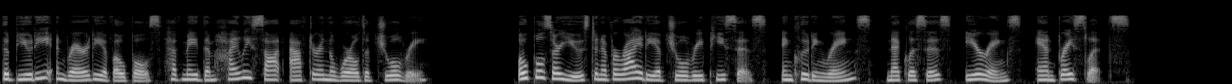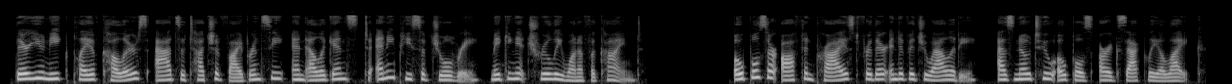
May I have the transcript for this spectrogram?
The beauty and rarity of opals have made them highly sought after in the world of jewelry. Opals are used in a variety of jewelry pieces, including rings, necklaces, earrings, and bracelets. Their unique play of colors adds a touch of vibrancy and elegance to any piece of jewelry, making it truly one of a kind. Opals are often prized for their individuality, as no two opals are exactly alike.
